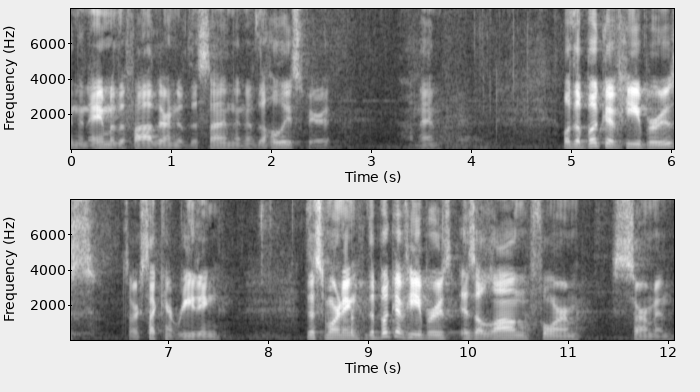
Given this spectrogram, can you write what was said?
In the name of the Father, and of the Son, and of the Holy Spirit. Amen. Well, the book of Hebrews, it's our second reading this morning. The book of Hebrews is a long form sermon.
